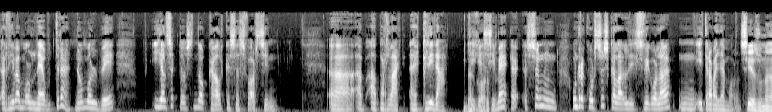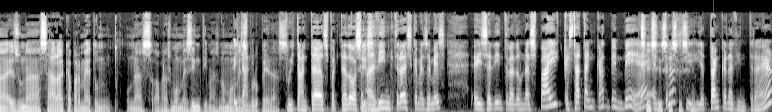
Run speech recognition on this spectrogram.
arriba molt neutra, no molt bé, i els actors no cal que s'esforcin uh, a, a parlar, a cridar, diguéssim. Eh? Eh, Són un, uns recursos que l'Àlex Rigola mm, hi treballa molt. Sí, és una, és una sala que permet un, unes obres molt més íntimes, no? molt I més tant. properes. 80 espectadors Sí, sí, sí. sí. a dintre, és que a més a més és a dintre d'un espai que està tancat ben bé, eh? Sí, sí, sí, Entres sí, sí. I, i et tanquen a dintre, eh?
